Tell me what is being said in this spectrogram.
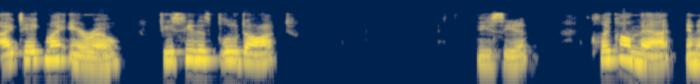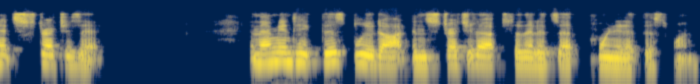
I take my arrow. Do you see this blue dot? Do you see it? Click on that and it stretches it. And then I'm going to take this blue dot and stretch it up so that it's at, pointed at this one.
